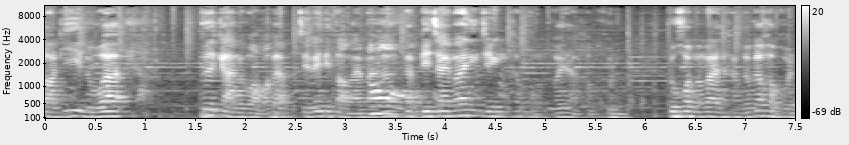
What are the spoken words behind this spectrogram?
ต่ว่าตอนที่รู้ว่าเพื่อนการมาบอกว่าแบบเจเล่ติดต่องานมาโอ้ก็แบบดีใจมากจริง ๆ ครับผมก็อยากขอบคุณทุกคนมากๆนะครับ แล้วก็ขอบคุณ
